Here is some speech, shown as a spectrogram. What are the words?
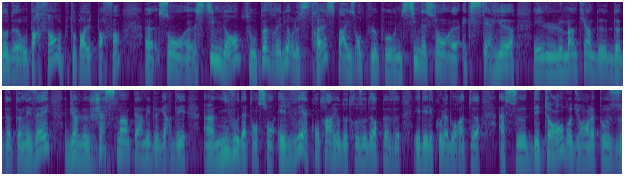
odeurs ou parfums, ou plutôt parler de parfums, euh, sont euh, stimulantes ou peuvent réduire le stress, par exemple pour une stimulation extérieure et le maintien d'un éveil. Eh bien, le jasmin permet de garder un niveau d'attention élevé. À contrario, d'autres odeurs peuvent aider les collaborateurs à se détendre durant la pause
